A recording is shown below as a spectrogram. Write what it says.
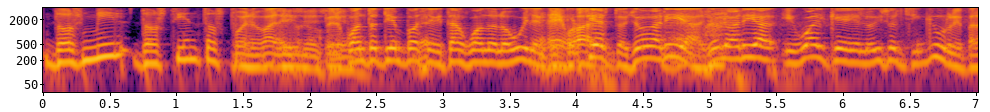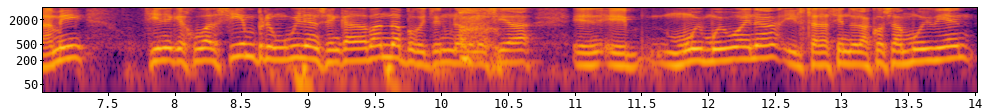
2.231. Bueno, vale, Sí, sí, pero sí. ¿cuánto tiempo hace que están jugando los Williams? Que por igual. cierto, yo lo haría, yo lo haría igual que lo hizo el Chinquurri. Para mí tiene que jugar siempre un Williams en cada banda porque tiene una velocidad eh, eh, muy muy buena y están haciendo las cosas muy bien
